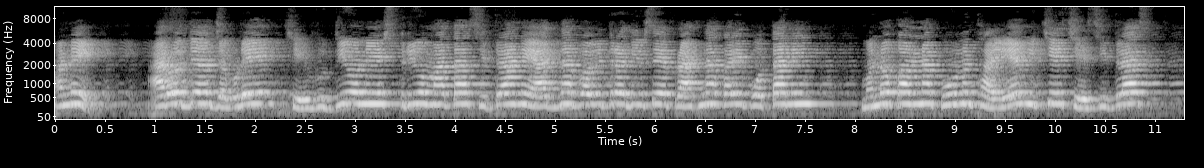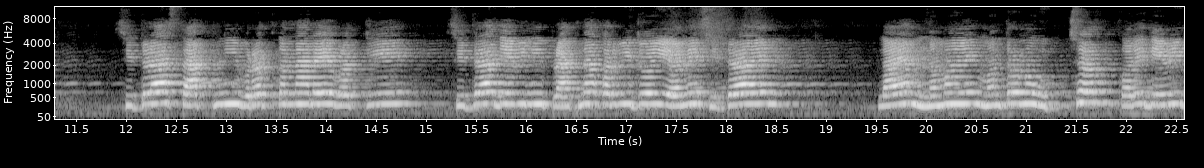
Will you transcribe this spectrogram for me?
અને આરોગ્ય ઝઘડે છે. વૃદ્ધિઓને સ્ત્રીઓ માતા શીતળાને આજના પવિત્ર દિવસે પ્રાર્થના કરી પોતાની મનોકામના પૂર્ણ થાય એમ ઈચ્છે છે. શીતળા શીતળા સ્થાપની વ્રત કરનારે વ્રતે શીતળા દેવીની પ્રાર્થના કરવી જોઈએ અને શીતળાએ લાયમ નમય મંત્રનો ઉચ્ચાર કરી દેવી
